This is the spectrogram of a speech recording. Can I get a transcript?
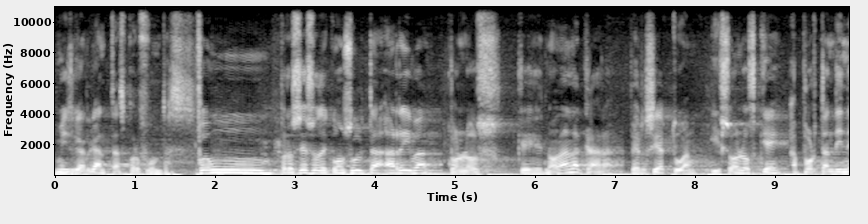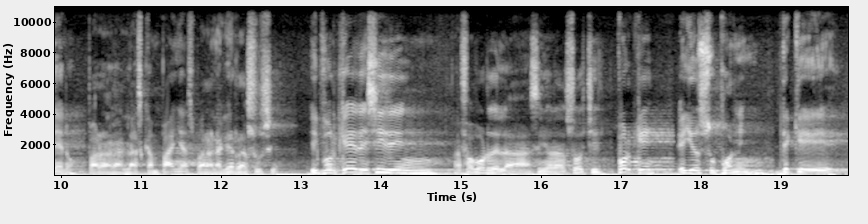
mis gargantas profundas. Fue un proceso de consulta arriba con los que no dan la cara, pero sí actúan y son los que aportan dinero para las campañas, para la guerra sucia. ¿Y por qué deciden a favor de la señora Xochitl? Porque ellos suponen de que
